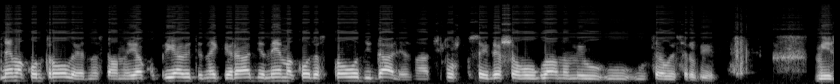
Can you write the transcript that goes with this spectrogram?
nema kontrole jednostavno i ako prijavite neke radnje nema ko da sprovodi dalje, znači to što se i dešava uglavnom i u, u, u celoj Srbiji. Mi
